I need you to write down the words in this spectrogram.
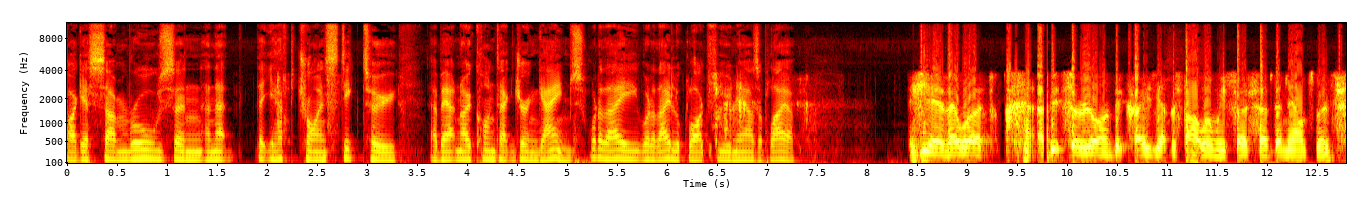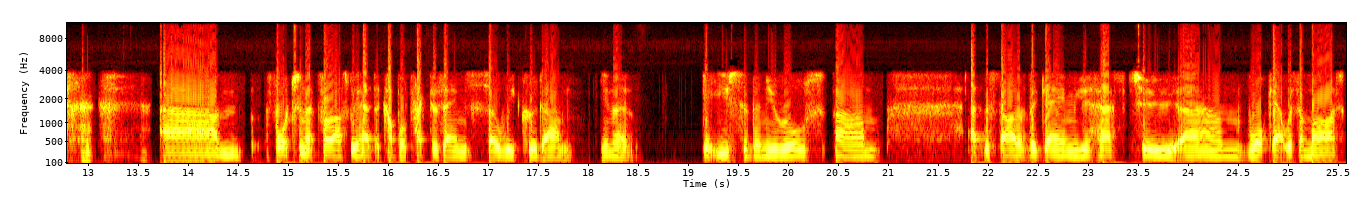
I guess, some rules and, and that, that you have to try and stick to about no contact during games. What do they What do they look like for you now as a player? Yeah, they were a bit surreal and a bit crazy at the start when we first heard the announcements. um, fortunate for us, we had a couple of practice games, so we could, um, you know, get used to the new rules. Um, at the start of the game, you have to um, walk out with a mask.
